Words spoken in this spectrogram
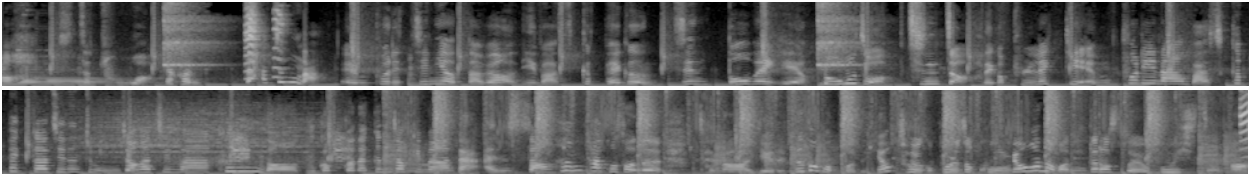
아 진짜 좋아. 약간 짜증나. 앰플이 찐이었다면 이 마스크팩은 찐또배기예요. 너무 좋아. 진짜. 내가 black tea 앰플이랑 마스크팩까지는 좀 인정하지만 크림 너무 무겁거나 끈적이면 나 안 써. 흥 하고서는 제가 얘를 뜯어봤거든요. 저 이거 벌써 공병 하나 만들었어요. 보이시죠? 아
